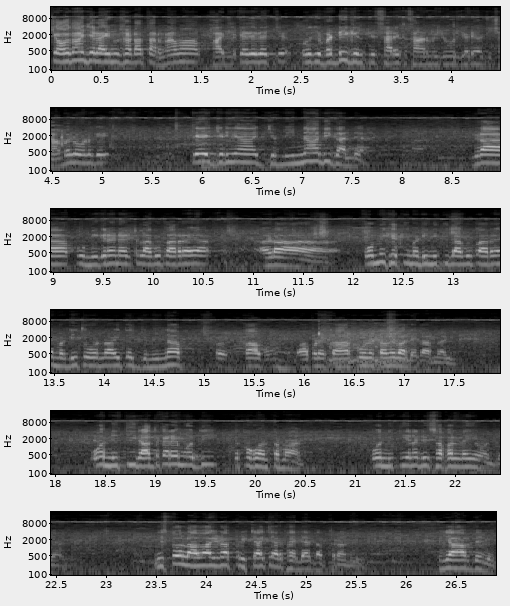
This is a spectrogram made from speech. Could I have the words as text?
14 ਜੁਲਾਈ ਨੂੰ ਸਾਡਾ ਧਰਨਾ ਵਾ ਫਾਜ਼ਿਲਕੇ ਦੇ ਵਿੱਚ ਉਹਦੀ ਵੱਡੀ ਗਿਣਤੀ ਸਾਰੇ ਕਿਸਾਨ ਮਜ਼ਦੂਰ ਜਿਹੜੇ ਉਹ 'ਚ ਸ਼ਾਮਲ ਹੋਣਗੇ। ਤੇ ਜਿਹੜੀਆਂ ਜ਼ਮੀਨਾਂ ਦੀ ਗੱਲ ਆ ਜਿਹੜਾ ਭੂਮੀਕਰਨ ਐਕਟ ਲਾਗੂ ਕਰ ਰਹੇ ਆ ਜਿਹੜਾ ਕੌਮੀ ਖੇਤੀ ਮੰਡੀ ਨੀਤੀ ਲਾਗੂ ਕਰ ਰਹੇ ਮੰਡੀ ਤੋੜਨ ਵਾਲੀ ਤੇ ਜ਼ਮੀਨਾਂ ਅ, ਆਪਣੇ ਕਾਰਪੋਰੇਟਾਂ ਦੇ ਹਵਾਲੇ ਕਰਨ ਵਾਲੀ। ਉਹ ਨੀਤੀ ਰੱਦ ਕਰੇ ਮੋਦੀ ਤੇ ਭਗਵੰਤ ਮਾਨ। ਉਹ ਨੀਤੀ ਇਹਨਾਂ ਦੀ ਸਫਲ ਨਹੀਂ ਹੋਣ ਦਿਆਂਗੇ। ਇਸ ਤੋਂ ਇਲਾਵਾ ਜਿਹੜਾ ਭ੍ਰਿਸ਼ਟਾਚਾਰ ਫੈਲਿਆ ਦਫ਼ਤਰਾਂ ਦੇ ਵਿੱਚ, ਪੰਜਾਬ ਦੇ ਵਿੱਚ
